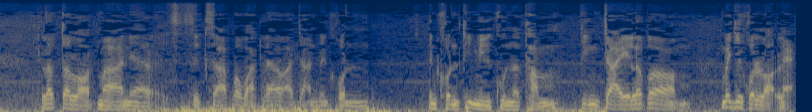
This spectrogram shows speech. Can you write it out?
ๆ แล้วตลอดมาเนี่ยศึกษาประวัติแล้วอาจารย์เป็นคนเป็นคนที่มีคุณธรรม จริงใจแล้วก็ ไม่ใช่คนหลอดแหละ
